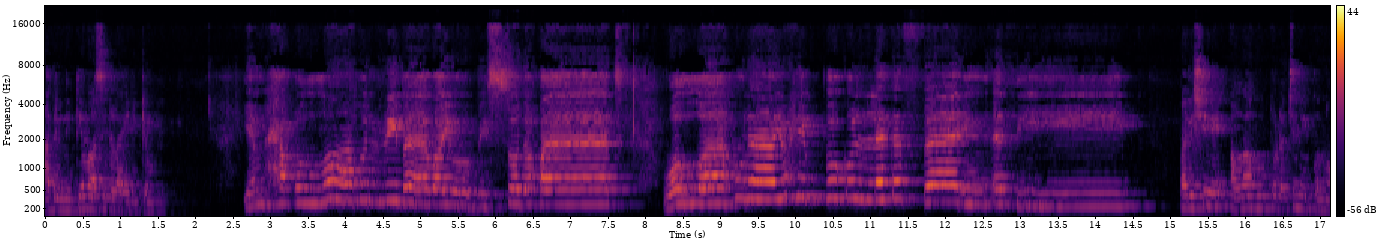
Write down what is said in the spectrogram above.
അതിൽ നിത്യവാസികളായിരിക്കും يمحق الله الربا ويربي الصدقات والله لا يحب كل كفار أثيم പലിശയെ അള്ളാഹു തുടച്ചു നീക്കുന്നു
